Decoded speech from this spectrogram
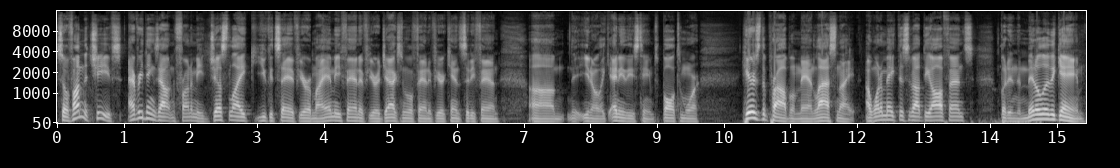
So if I'm the Chiefs, everything's out in front of me, just like you could say if you're a Miami fan, if you're a Jacksonville fan, if you're a Kansas City fan, um, you know, like any of these teams, Baltimore. Here's the problem, man. Last night, I want to make this about the offense, but in the middle of the game,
